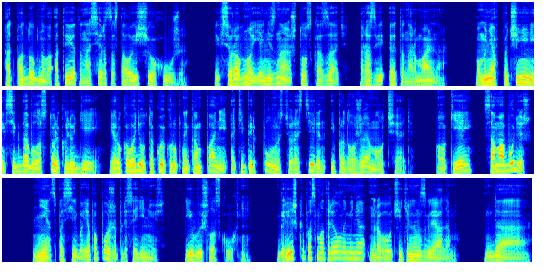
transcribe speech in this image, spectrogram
От подобного ответа на сердце стало еще хуже. И все равно я не знаю, что сказать. Разве это нормально? У меня в подчинении всегда было столько людей. Я руководил такой крупной компанией, а теперь полностью растерян и продолжаю молчать. Окей, сама будешь? «Нет, спасибо, я попозже присоединюсь», и вышла с кухни. Гришка посмотрел на меня нравоучительным взглядом. Да,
